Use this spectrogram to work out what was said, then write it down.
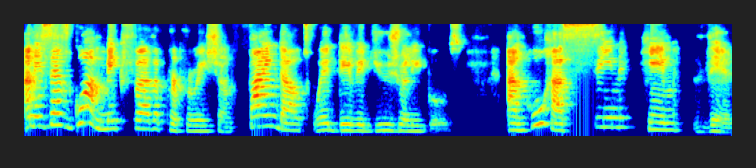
And he says, Go and make further preparation, find out where David usually goes and who has seen him there.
